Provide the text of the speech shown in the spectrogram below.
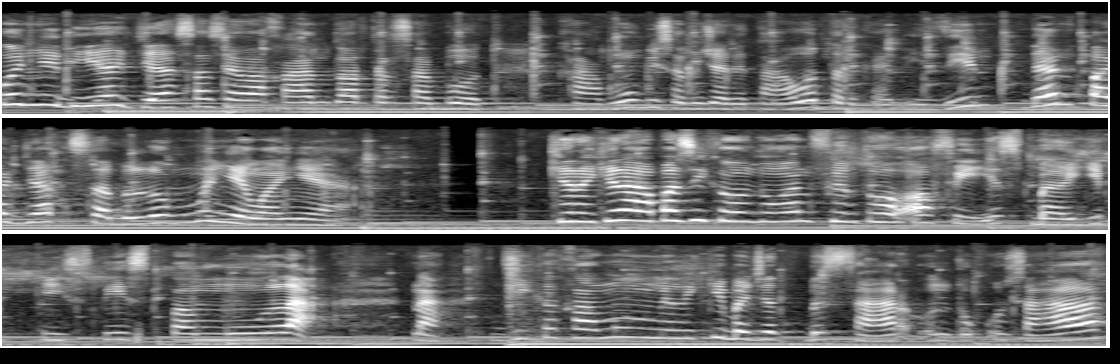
penyedia jasa sewa kantor tersebut. Kamu bisa mencari tahu terkait izin dan pajak sebelum menyewanya. Kira-kira apa sih keuntungan virtual office bagi bisnis pemula? Nah, jika kamu memiliki budget besar untuk usaha,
